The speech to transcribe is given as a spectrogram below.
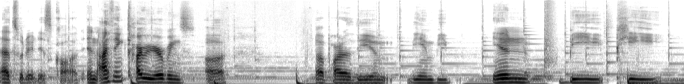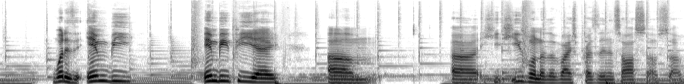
That's what it is called and I think Kyrie Irving's uh, a part of the the MB, NBP. What is it? MB NBPA. Um, uh, he, he's one of the vice presidents also. So,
